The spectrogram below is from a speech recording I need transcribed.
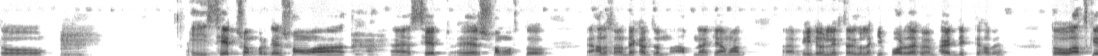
তো, এই সেট সম্পর্কে সেট এর সমস্ত আলোচনা দেখার জন্য আপনাকে আমার ভিডিও লেকচারগুলো কি পর্যায়ক্রমে ভাই দেখতে হবে। তো আজকে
